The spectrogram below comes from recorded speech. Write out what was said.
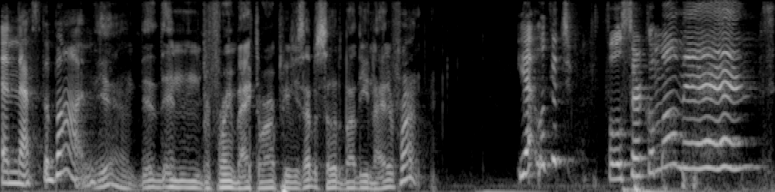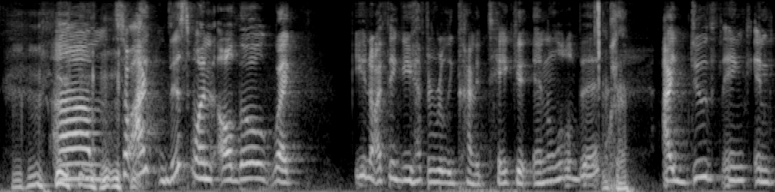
And that's the bond. Yeah, and referring back to our previous episode about the United Front. Yeah, look at you. Full circle moment. um, so I this one, although like, you know, I think you have to really kind of take it in a little bit. Okay. I do think in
